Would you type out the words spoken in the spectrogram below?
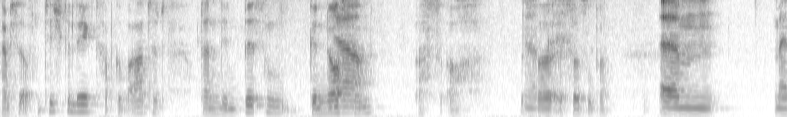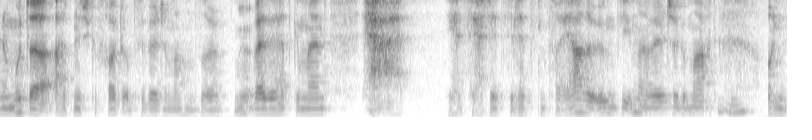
Habe ich sie auf den Tisch gelegt, habe gewartet und dann den Bissen genossen. Was, oh, es, Ja. war, es war super. Ähm, meine Mutter hat mich gefragt, ob sie welche machen soll. Ja. Weil sie hat gemeint, ja, ja, sie hat jetzt die letzten zwei Jahre irgendwie immer welche gemacht. Und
